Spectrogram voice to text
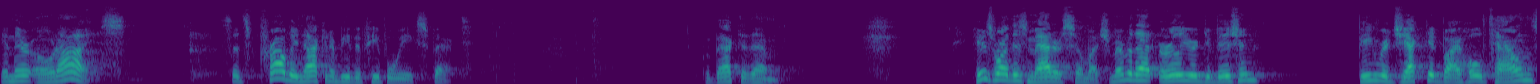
in their own eyes. So it's probably not going to be the people we expect. But back to them. Here's why this matters so much. Remember that earlier division? Being rejected by whole towns?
